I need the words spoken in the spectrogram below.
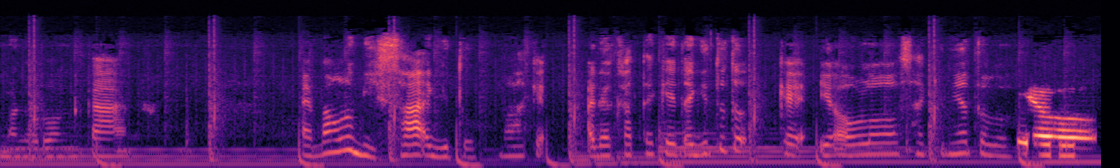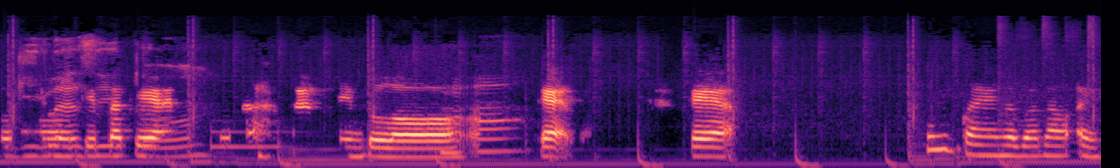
menurunkan. Emang lu bisa gitu malah kayak ada kata kayak gitu tuh kayak ya Allah sakitnya tuh loh. Yo, gila sih kita itu kayak itu loh. Heeh. kayak kayak aku kayak nggak bakal eh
